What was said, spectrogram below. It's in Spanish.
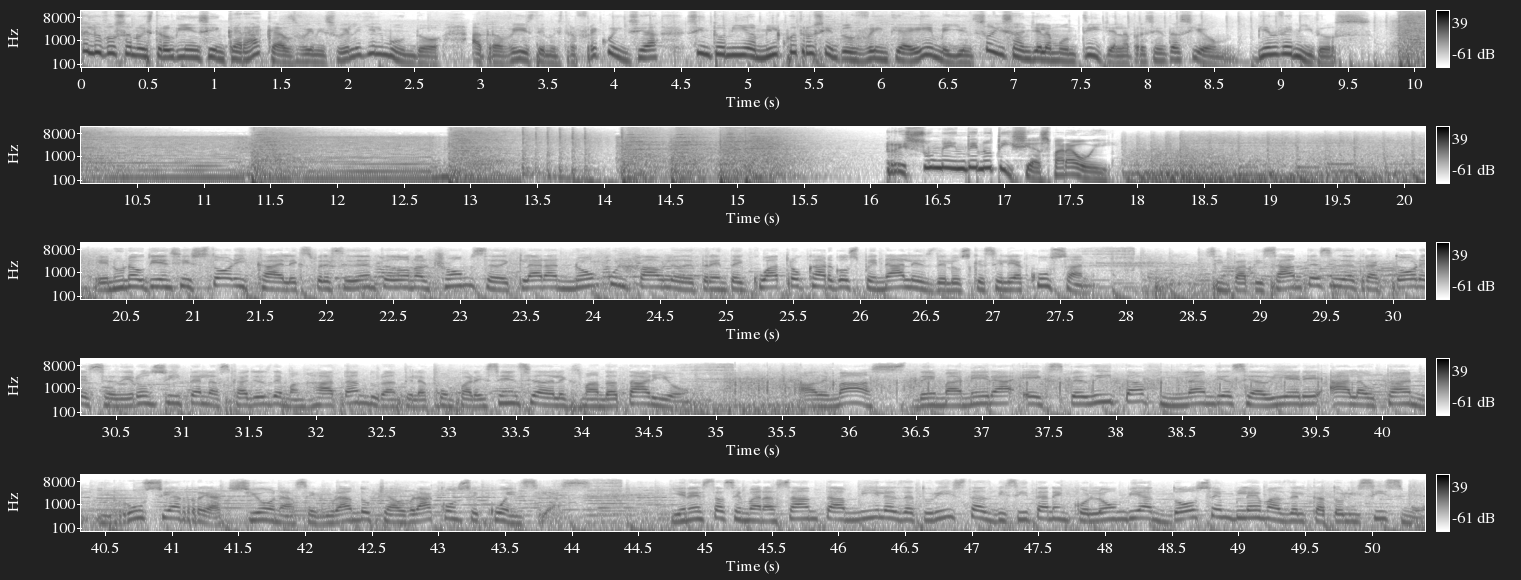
Saludos a nuestra audiencia en Caracas, Venezuela y el mundo, a través de nuestra frecuencia Sintonía 1420 AM y en Soy Ángela Montilla en la presentación. Bienvenidos. Resumen de noticias para hoy. En una audiencia histórica, el expresidente Donald Trump se declara no culpable de 34 cargos penales de los que se le acusan. Simpatizantes y detractores se dieron cita en las calles de Manhattan durante la comparecencia del exmandatario. Además, de manera expedita, Finlandia se adhiere a la OTAN y Rusia reacciona asegurando que habrá consecuencias. Y en esta Semana Santa, miles de turistas visitan en Colombia dos emblemas del catolicismo.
